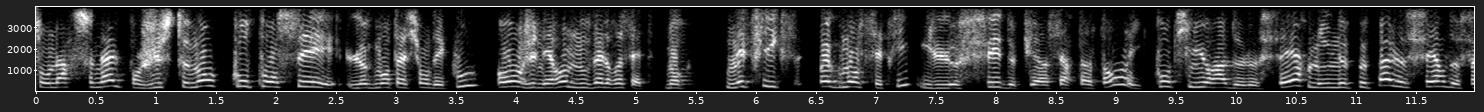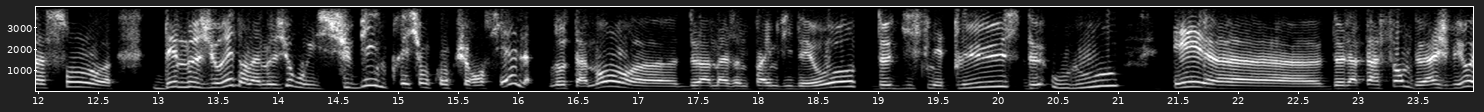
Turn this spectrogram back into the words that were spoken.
son arsenal pour justement compenser l'augmentation des coûts en générant de nouvelles recettes. Donc Netflix augmente ses prix, il le fait depuis un certain temps, il continuera de le faire, mais il ne peut pas le faire de façon euh, démesurée dans la mesure où il subit une pression concurrentielle, notamment euh, de Amazon Prime Video, de Disney+, de Hulu, et euh, de la plateforme de HBO,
